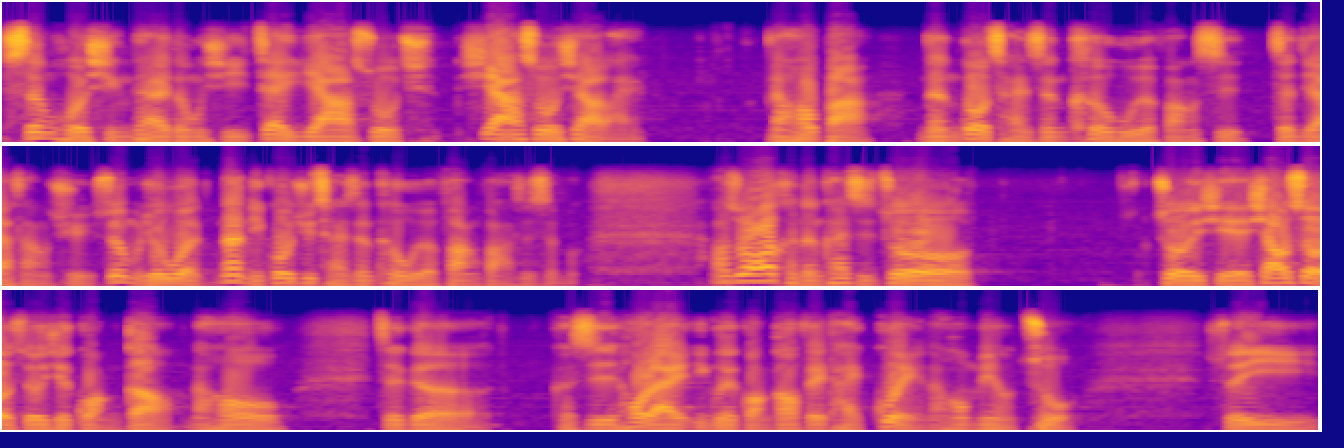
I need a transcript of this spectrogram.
生活形态的东西再压缩、压缩下来，然后把能够产生客户的方式增加上去。所以我们就问：那你过去产生客户的方法是什么？他说他可能开始做做一些销售，做一些广告，然后这个可是后来因为广告费太贵，然后没有做，所以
